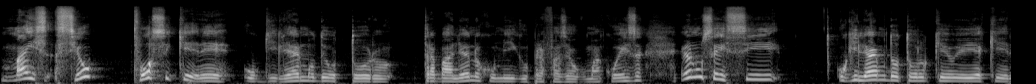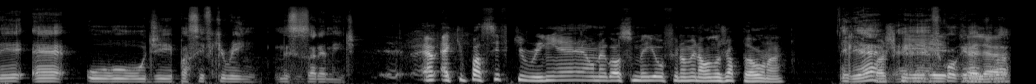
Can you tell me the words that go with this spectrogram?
Mas se eu fosse querer o Guilhermo Del Toro trabalhando comigo para fazer alguma coisa, eu não sei se o Guilherme Del Toro que eu ia querer é o de Pacific Rim, necessariamente. É, é, que Pacific Rim é um negócio meio fenomenal no Japão, né? Ele é? Eu acho que é, ficou grande é. lá.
